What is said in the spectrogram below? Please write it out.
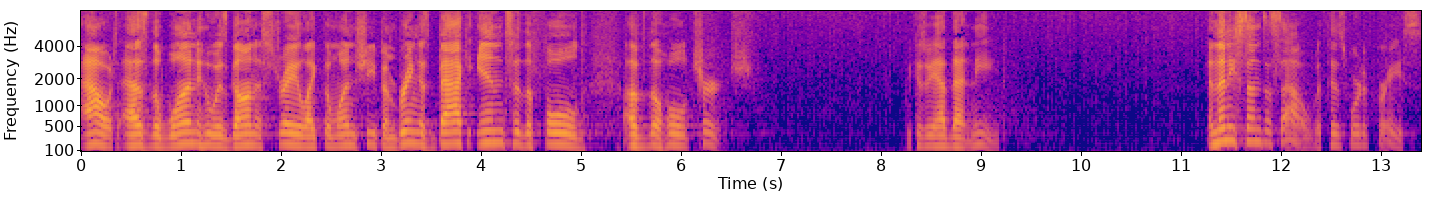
out as the one who has gone astray like the one sheep and bring us back into the fold of the whole church because we had that need. And then he sends us out with his word of grace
